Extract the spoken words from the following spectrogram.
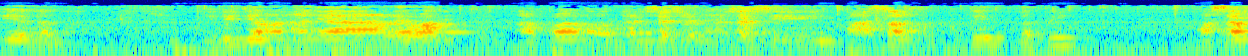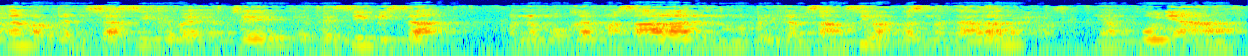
iya kan? Jadi jangan hanya lewat apa organisasi-organisasi pasar seperti itu, tapi masalahkan organisasi FSC bisa menemukan masalah dan memberikan sanksi lantas negara yang punya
